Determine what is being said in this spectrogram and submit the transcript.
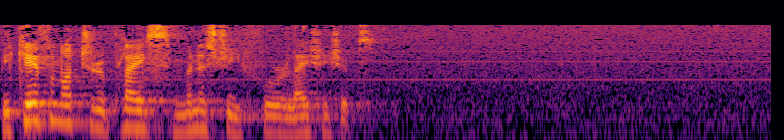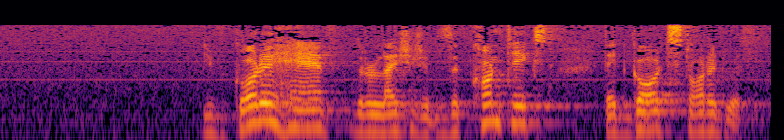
Be careful not to replace ministry for relationships. You've got to have the relationship. The context that God started with.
